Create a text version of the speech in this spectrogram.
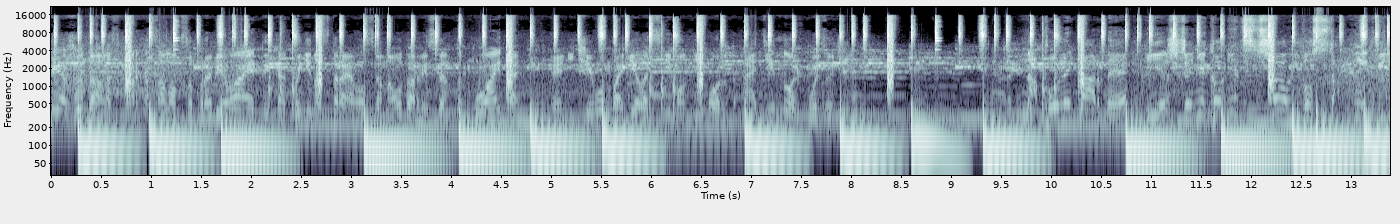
как и ожидалось. Марко Алонсо пробивает и как бы не настраивался на удар Висента Гуайта. э, Ничего поделать с ним он не может. 1-0 в пользу na pole karne jeszcze nie koniec strzał i w ostatniej chwili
